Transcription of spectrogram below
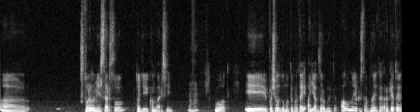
е, створили міністерство тоді конверсії. Угу. От. І почали думати про те, а як зробити. Але воно якось так. Знаєте, ракети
